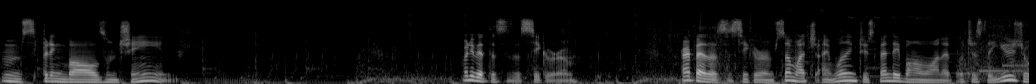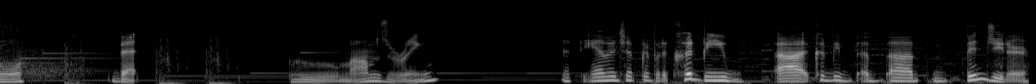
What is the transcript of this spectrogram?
Hmm, spitting balls and chain. What do you bet this is a secret room? I bet that's a secret room so much I'm willing to spend a bomb on it, which is the usual bet. Ooh, mom's ring? A damage upgrade, but it could be, uh, it could be, a, uh binge eater.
